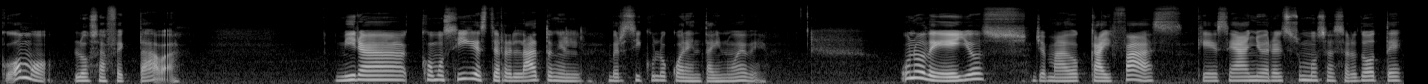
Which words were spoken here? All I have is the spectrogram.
cómo los afectaba. Mira cómo sigue este relato en el versículo 49. Uno de ellos, llamado Caifás, que ese año era el sumo sacerdote,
